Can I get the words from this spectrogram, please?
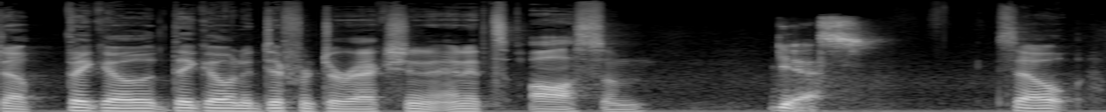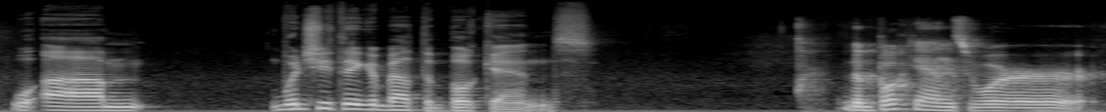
no, they go they go in a different direction, and it's awesome. yes. So, um, what did you think about the bookends? The bookends were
